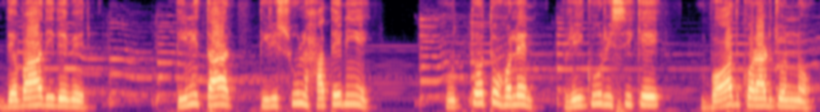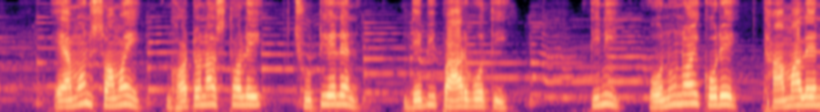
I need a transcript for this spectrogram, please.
দেবাদিদেবের। তিনি তার ত্রিশূল হাতে নিয়ে উদ্যত হলেন ভৃগু ঋষিকে বধ করার জন্য। এমন সময়ে ঘটনাস্থলে ছুটে এলেন দেবী পার্বতী। তিনি অনুনয় করে থামালেন।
